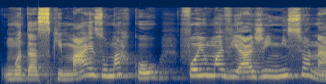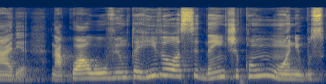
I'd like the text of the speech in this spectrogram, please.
Uma das que mais o marcou foi uma viagem missionária, na qual houve um terrível acidente com um ônibus,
